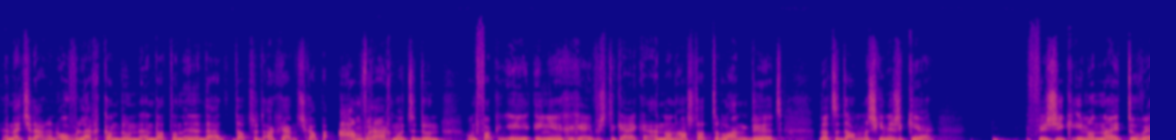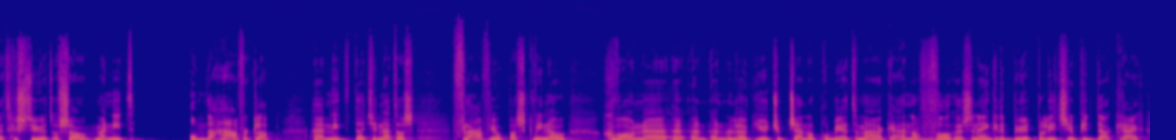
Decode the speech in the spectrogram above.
En dat je daar een overleg kan doen. En dat dan inderdaad dat soort agentschappen aanvraag moeten doen om fucking in je, in je gegevens te kijken. En dan als dat te lang duurt, dat er dan misschien eens een keer fysiek iemand naar je toe werd gestuurd of zo. Maar niet om de haverklap. Niet dat je net als Flavio Pasquino gewoon uh, een, een leuk YouTube-channel probeert te maken. En dan vervolgens in één keer de buurtpolitie op je dak krijgt.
